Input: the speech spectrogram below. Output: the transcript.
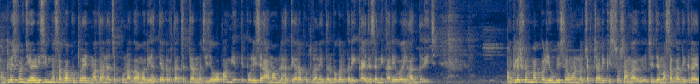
અંકલેશ્વર જીઆઈડીસીમાં સગા પુત્રએ જ માતાના ચપ્પુના ઘા મારી હત્યા કરતા ચકચાર મચી જવા પામી હતી. પોલીસે આ મામલે હત્યારા પુત્રની ધરપકડ કરી કાયદેસરની કાર્યવાહી હાથ ધરી છે. અંકલેશ્વરમાં કળિયુગી શ્રવણનો ચકચારી કિસ્સો સામે આવ્યો છે, જેમાં સગા દીકરાએ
